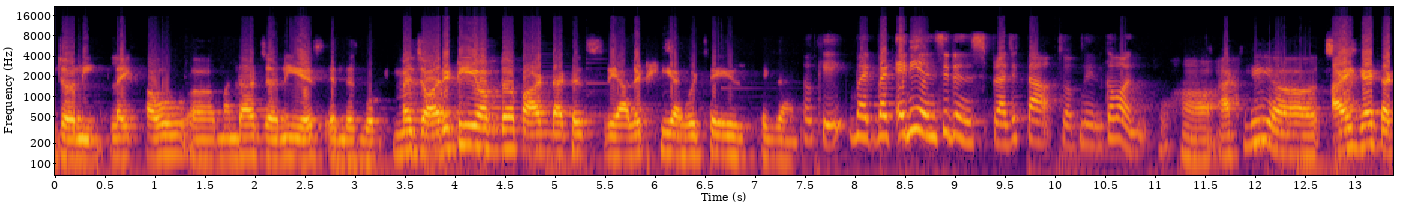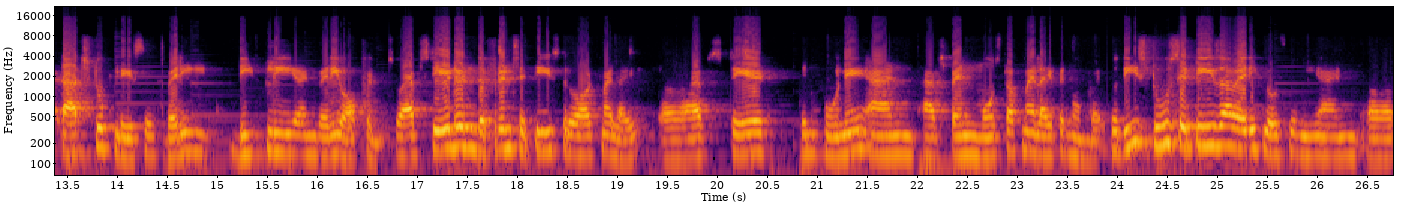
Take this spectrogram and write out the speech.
journey, like how uh, Mandar's journey is in this book. Majority of the part that is reality, I would say, is exam. Okay, but but any incidents, Prajakta, Swapnil, come on. Uh, actually, uh, I get attached to places very deeply and very often. So I've stayed in different cities throughout my life. Uh, I've stayed in Pune and I've spent most of my life in Mumbai. So these two cities are very close to me, and uh,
